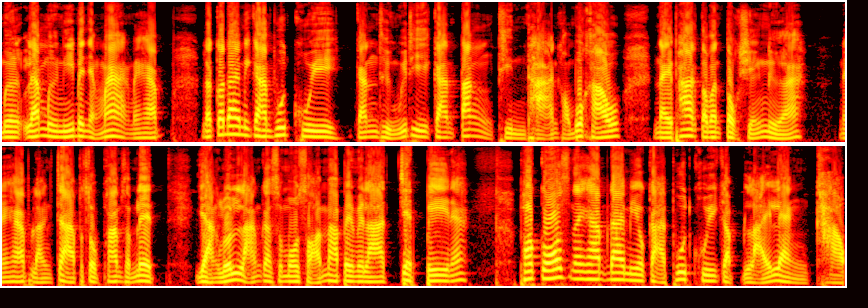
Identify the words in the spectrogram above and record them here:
เมืองและเมืองนี้เป็นอย่างมากนะครับ แล้วก็ได้มีการพูดคุยกันถึงวิธีการตั้งถิ่นฐานของพวกเขาในภาคตะวันตกเฉียงเหนือนะครับ หลังจากประสบความสำเร็จอย่างล้นหลามกับสโมสรมาเป็นเวลา 7 ปีนะพอโกสนะครับได้มีโอกาสพูดคุยกับหลายแหล่งข่าว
